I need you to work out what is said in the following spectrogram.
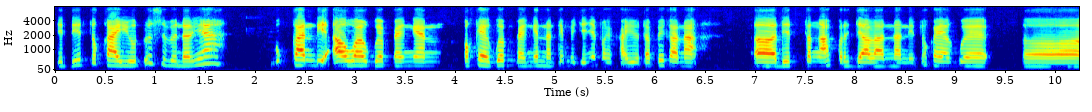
Jadi tuh kayu tuh sebenarnya bukan di awal gue pengen oke okay, gue pengen nanti mejanya pakai kayu tapi karena uh, di tengah perjalanan itu kayak gue uh,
